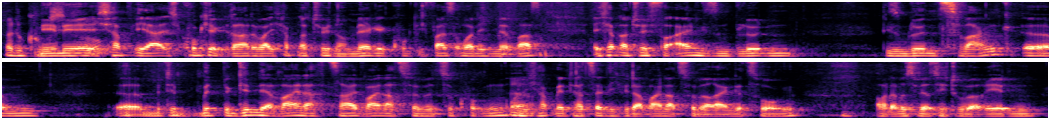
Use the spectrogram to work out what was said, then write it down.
weil du guckst. Nee, nee, so- ich habe ja, ich gucke hier gerade, weil ich habe natürlich noch mehr geguckt. Ich weiß aber nicht mehr was. Ich habe natürlich vor allem diesen blöden, diesen blöden Zwang, ähm, äh, mit, dem, mit Beginn der Weihnachtszeit Weihnachtsfilme zu gucken. Und ich habe mir tatsächlich wieder Weihnachtsfilme reingezogen. Aber da müssen wir jetzt nicht drüber reden.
